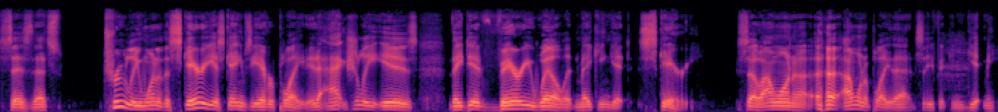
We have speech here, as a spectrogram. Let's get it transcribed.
says that's truly one of the scariest games he ever played. It actually is. They did very well at making it scary. So I wanna I wanna play that and see if it can get me.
